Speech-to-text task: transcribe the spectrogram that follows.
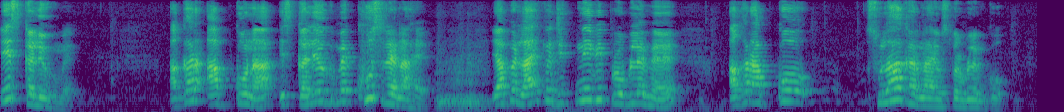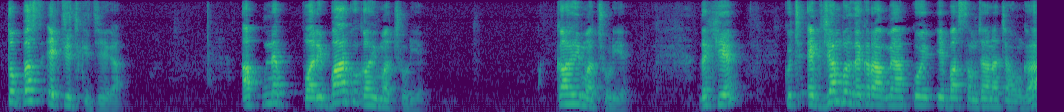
इस कलयुग में। अगर आपको ना इस कलयुग में खुश रहना है, या फिर लाइफ में जितनी भी प्रॉब्लम है, अगर आपको सुलह करना है उस प्रॉब्लम को तो बस एक चीज़ कीजिएगा। अपने परिवार को कहीं मत छोड़िए। कहीं मत छोड़िए। देखिए, कुछ एग्ज़ाम्पल देकर आप, मैं आपको ये बात समझाना चाहूँगा।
